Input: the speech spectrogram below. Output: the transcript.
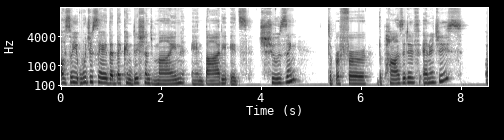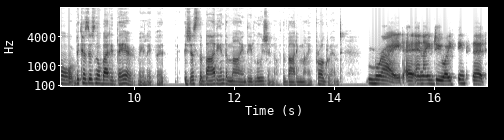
Oh, so you, would you say that the conditioned mind and body, it's choosing to prefer the positive energies? Or because there's nobody there really, but it's just the body and the mind, the illusion of the body mind programmed. Right. And I do. I think that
